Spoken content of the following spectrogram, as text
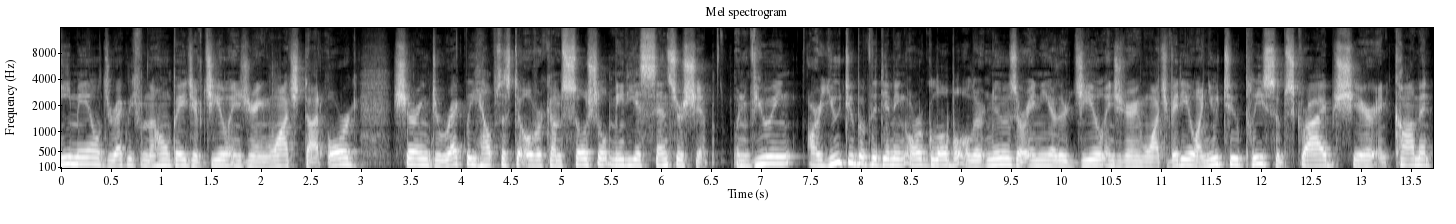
email directly from the homepage of geoengineeringwatch.org. Sharing directly helps us to overcome social media censorship. When viewing our YouTube of the dimming or Global Alert News or any other Geoengineering Watch video on YouTube, please subscribe, share, and comment,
